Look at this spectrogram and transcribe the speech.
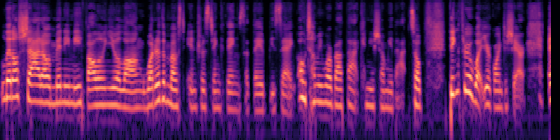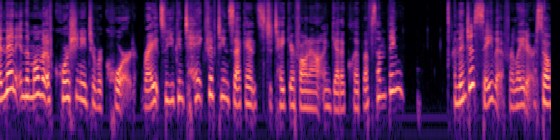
little shadow mini me following you along. What are the most interesting things that they'd be saying? Oh, tell me more about that. Can you show me that? So think through what you're going to share. And then in the moment, of course, you need to record, right? So you can take 15 seconds to take your phone out and get a clip of something and then just save it for later. So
